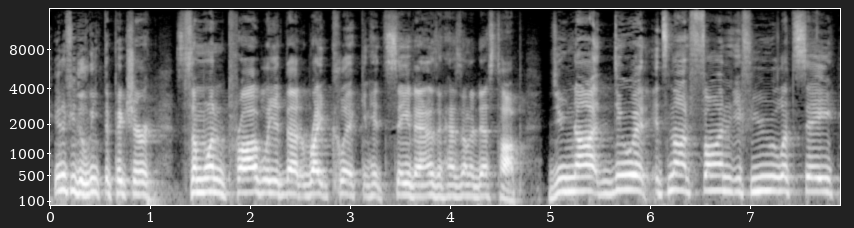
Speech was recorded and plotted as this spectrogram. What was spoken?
Even if you delete the picture, someone probably hit that right click and hit save as and has it on a desktop. Do not do it. It's not fun if you, let's say,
